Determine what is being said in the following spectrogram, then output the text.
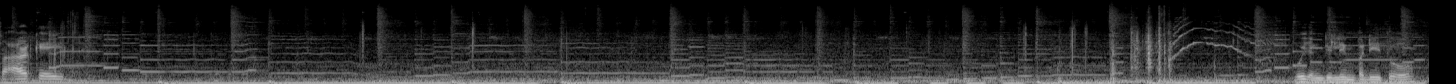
Sa arcade. Uy, ang dilim pa dito oh.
